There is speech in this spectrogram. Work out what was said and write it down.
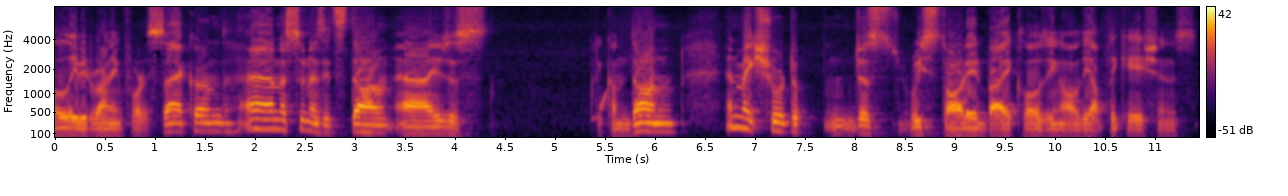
I'll leave it running for a second and as soon as it's done uh, you just click on done and make sure to just restart it by closing all the applications.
